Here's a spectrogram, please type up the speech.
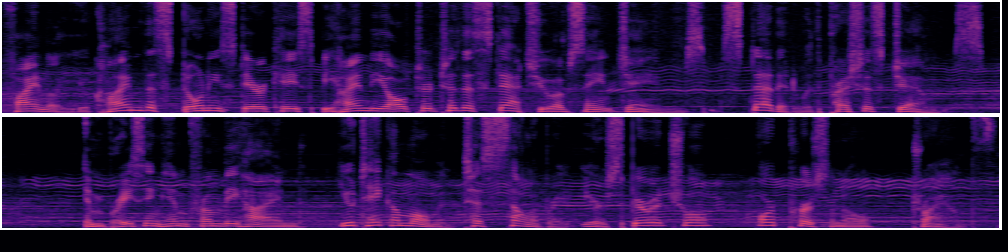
Finally, you climb the stony staircase behind the altar to the statue of St. James, studded with precious gems. Embracing him from behind, you take a moment to celebrate your spiritual or personal triumph.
